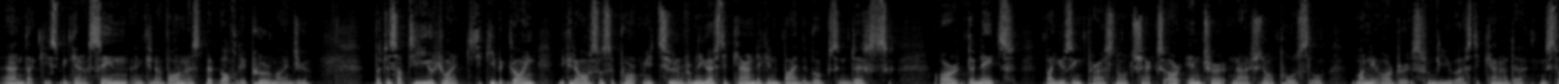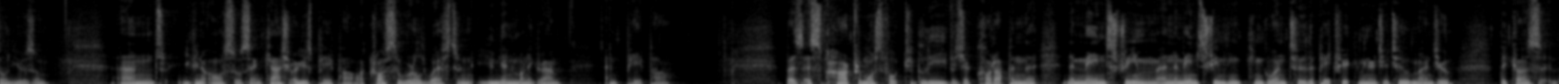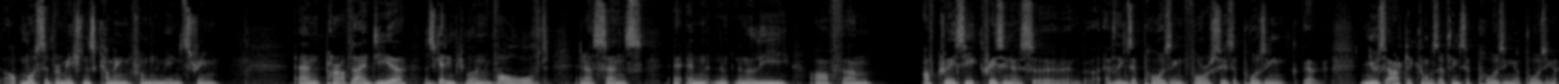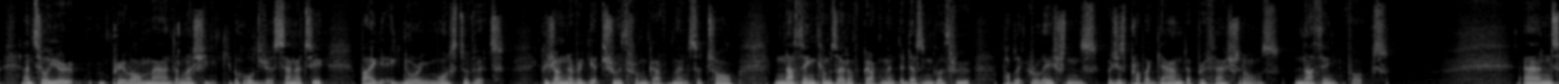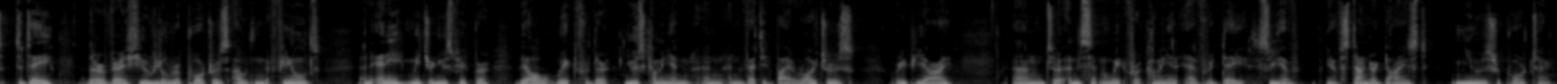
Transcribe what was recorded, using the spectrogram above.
And that keeps me kind of sane and kind of honest, but awfully poor, mind you. But it's up to you if you want to keep it going. You can also support me too. And from the US to Canada, you can buy the books and discs or donate by using personal checks or international postal money orders from the US to Canada. You can still use them. And you can also send cash or use PayPal across the world, Western Union, MoneyGram and PayPal. But it's, hard for most folk to believe as you're caught up in the, the mainstream. And the mainstream can, can, go into the Patriot community too, mind you, because most information is coming from the mainstream. And part of the idea is getting people involved, in a sense, in the, the melee of, um, of crazy craziness. Uh, everything's opposing forces, opposing uh, news articles. Everything's opposing, opposing. Until you're pretty well mad, unless you keep a hold of your sanity by ignoring most of it, because you'll never get truth from governments at all. Nothing comes out of government that doesn't go through public relations, which is propaganda professionals. Nothing, folks. And today, there are very few real reporters out in the field and any major newspaper, they all wait for their news coming in and, and vetted by Reuters or EPI, and, uh, and they sit and wait for it coming in every day. So you have, you have standardized news reporting.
